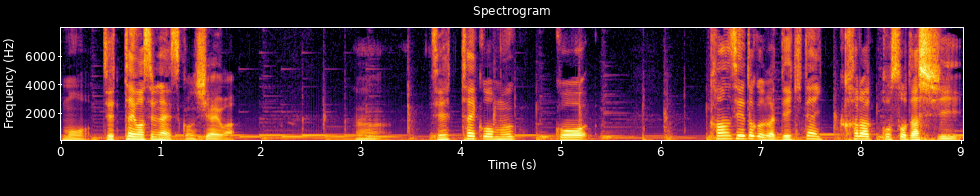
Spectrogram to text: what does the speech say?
もう絶対忘れないですこの試合は。うん。絶対こうむこう完成とかができないからこそだし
